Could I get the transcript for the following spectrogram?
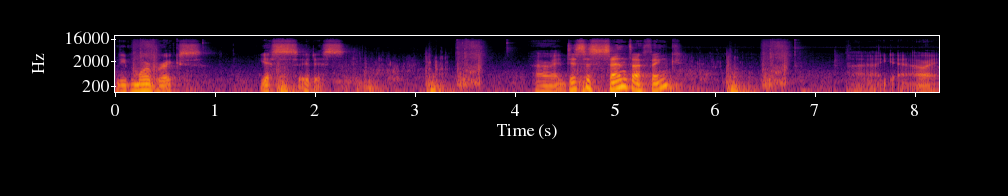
Need more bricks. Yes, it is. Alright, this is sand, I think. Uh, yeah, alright.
